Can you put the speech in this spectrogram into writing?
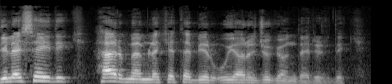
Dileseydik her memlekete bir uyarıcı gönderirdik.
